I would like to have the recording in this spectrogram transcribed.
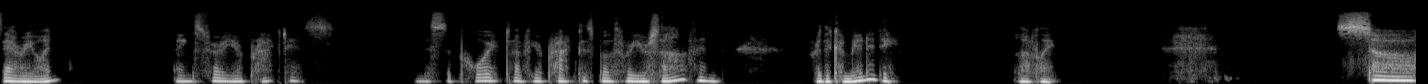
Thanks, everyone. Thanks for your practice and the support of your practice, both for yourself and for the community. Lovely. So,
